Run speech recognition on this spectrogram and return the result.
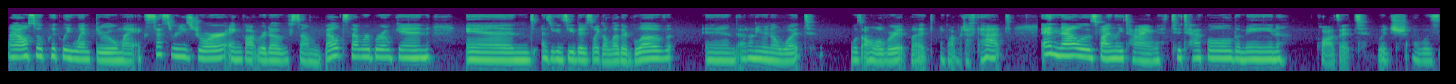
I also quickly went through my accessories drawer and got rid of some belts that were broken. And as you can see, there's like a leather glove, and I don't even know what was all over it, but I got rid of that. And now it was finally time to tackle the main closet, which I was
